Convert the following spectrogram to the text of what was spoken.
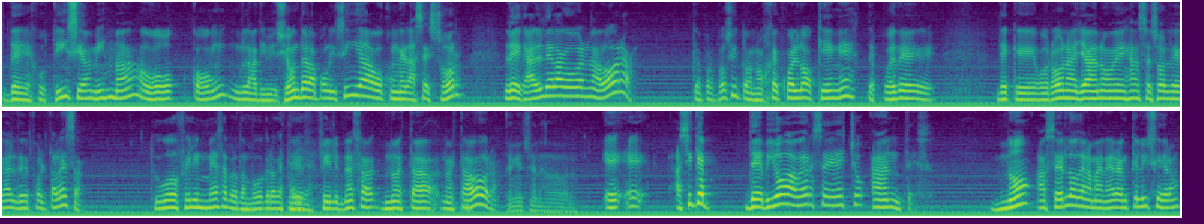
de justicia misma o con la división de la policía o con el asesor legal de la gobernadora, que a propósito no recuerdo quién es después de, de que Orona ya no es asesor legal de Fortaleza. Tuvo Philip Mesa, pero tampoco creo que esté Eh. Philip Mesa no está, no está ahora. Está en el Senado ahora. Eh, eh, así que debió haberse hecho antes. No hacerlo de la manera en que lo hicieron,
